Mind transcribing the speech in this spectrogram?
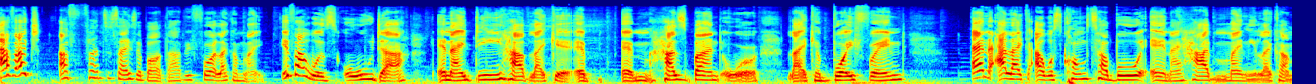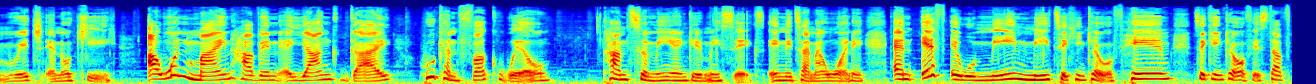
I've actually I've fantasized about that before. Like I'm like, if I was older and I didn't have like a, a um, husband or like a boyfriend, and I like I was comfortable and I had money, like I'm rich and okay, I wouldn't mind having a young guy who can fuck well come to me and give me sex anytime I want it. And if it will mean me taking care of him, taking care of his stuff,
